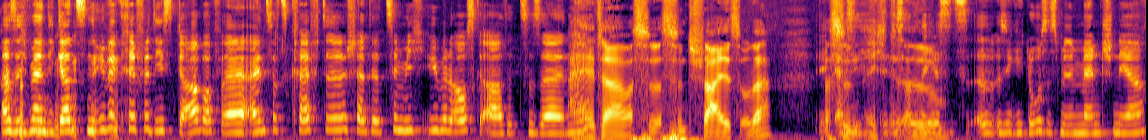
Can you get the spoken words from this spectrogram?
Also ich meine, die ganzen Übergriffe, die es gab auf äh, Einsatzkräfte, scheint ja ziemlich übel ausgeartet zu sein. Ne? Alter, was, was für ein Scheiß, oder? Was also für ein echt. Also, nicht, was, was wirklich los ist mit den Menschen, ja.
